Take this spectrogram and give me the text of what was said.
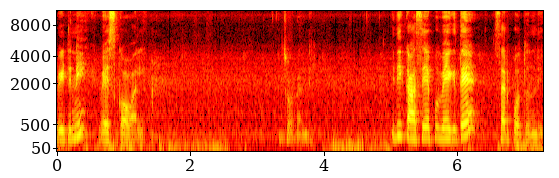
వీటిని వేసుకోవాలి. చూడండి. ఇది కాసేపు వేగితే సరిపోతుంది.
